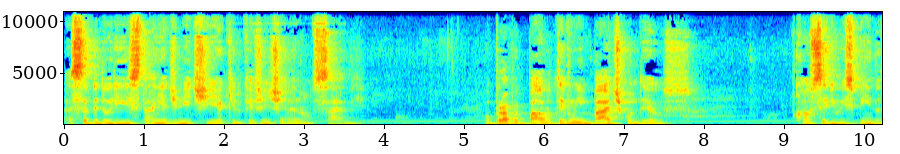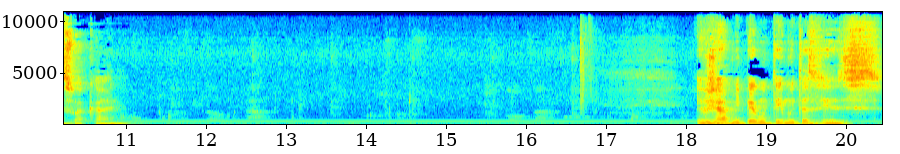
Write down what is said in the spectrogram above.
A sabedoria está em admitir aquilo que a gente ainda não sabe. O próprio Paulo teve um embate com Deus. Qual seria o espinho da sua carne? Eu já me perguntei muitas vezes,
